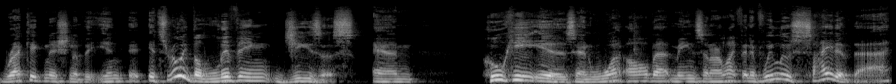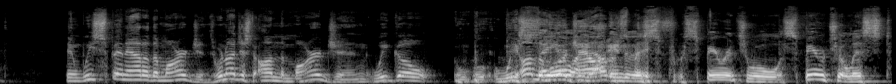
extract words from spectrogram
recognition of the in, it's really the living Jesus and who he is and what all that means in our life. And if we lose sight of that, then we spin out of the margins. We're not just on the margin, we go we sail out into the sp- spiritual spiritualist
